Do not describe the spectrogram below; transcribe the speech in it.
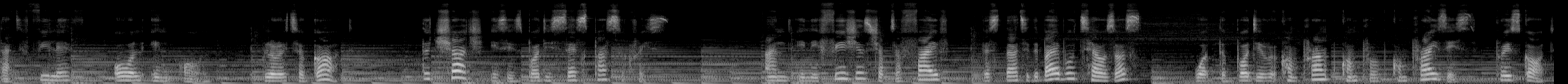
that filleth all in all. Glory to God. The church is his body, says Pastor Chris. And in Ephesians chapter 5, verse 30, the Bible tells us what the body compri- compri- comprises. Praise God.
